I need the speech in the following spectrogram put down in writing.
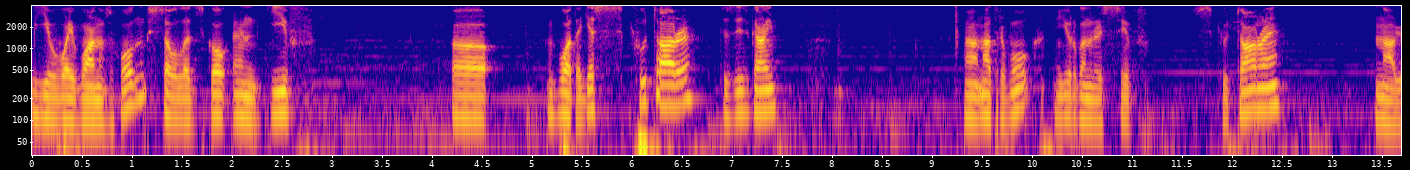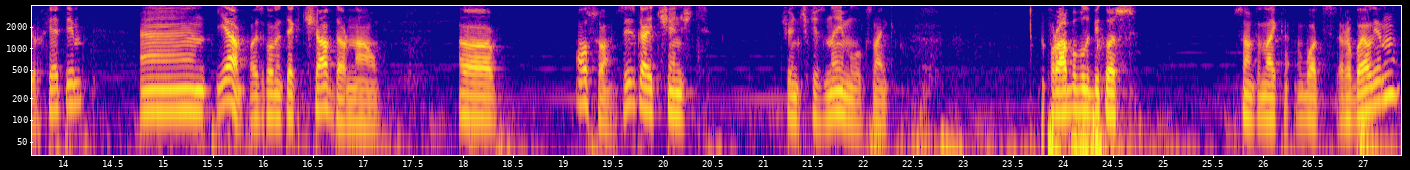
give away one of the holdings, so let's go and give... Uh, what, I guess Skutare to this guy. Uh, not revoke, you're gonna receive Scutare. Now you're happy. And yeah, I was gonna take Chavdar now. Uh, also, this guy changed changed his name, looks like. Probably because something like, what, Rebellion?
